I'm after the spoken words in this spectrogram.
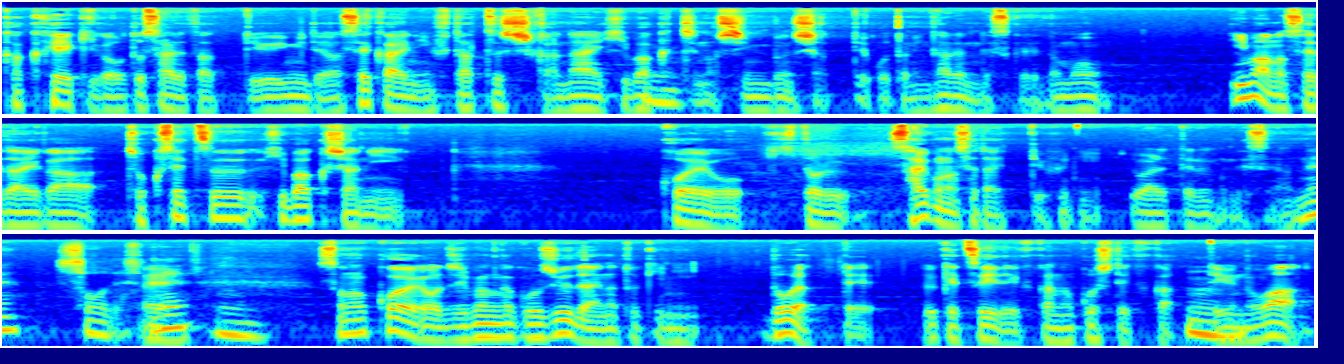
核兵器が落とされたっていう意味では世界に2つしかない被爆地の新聞社っていうことになるんですけれども、今の世代が直接被爆者に声を聞き取る最後の世代っていうふうに言われてるんですよね。そうですね。うんその声を自分が50代の時にどうやって受け継いでいくか残していくかっていうのは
